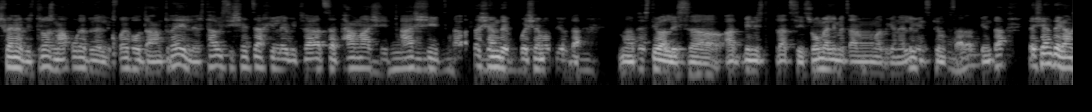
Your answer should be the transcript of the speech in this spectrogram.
ჩვენების დროს მაყურებელი ყვებოდა ამ ტრეილერს თავისი შეძახილებით რაღაცა თამაში, ტაში, რაღაცა შემდეგ უკვე შემოდიოდა ფესტივალის ადმინისტრაციის რომელიმე წარმომადგენელი, ვინც ფილმს წარადგენდა და შემდეგ ამ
